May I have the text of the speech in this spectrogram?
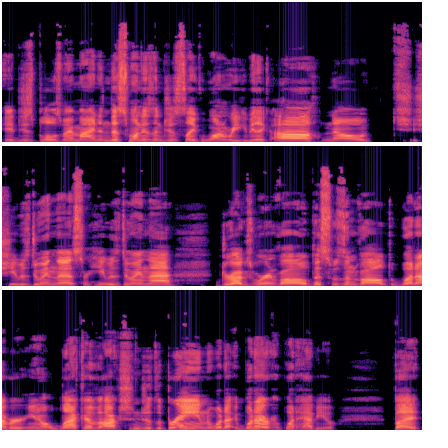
it just blows my mind. And this one isn't just like one where you could be like, oh, no, she was doing this or he was doing that. Drugs were involved, this was involved, whatever, you know, lack of oxygen to the brain, what, whatever, what have you. But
